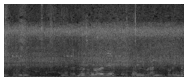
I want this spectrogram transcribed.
ಬಿಡ್ತೀನಿ തുടങ്ങി തുടങ്ങി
